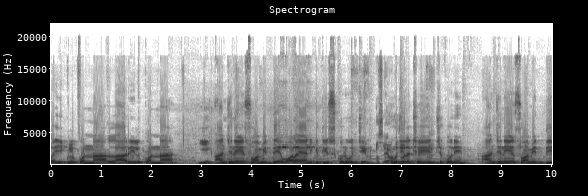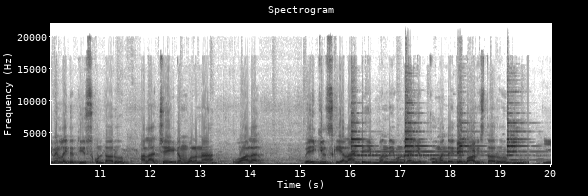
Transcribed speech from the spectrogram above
బైకులు కొన్నా లారీలు కొన్నా ఈ ఆంజనేయ స్వామి దేవాలయానికి తీసుకొని వచ్చి పూజలు చేయించుకొని ఆంజనేయ స్వామి దీవెనలు అయితే తీసుకుంటారు. అలా చేయటం వలన వాళ్ళ వెహికల్స్కి ఎలాంటి ఇబ్బంది ఉండదని ఎక్కువ మంది అయితే భావిస్తారు. ఈ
